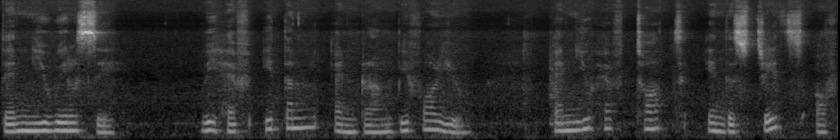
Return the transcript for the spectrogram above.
Then you will say, We have eaten and drunk before you, and you have taught in the streets of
